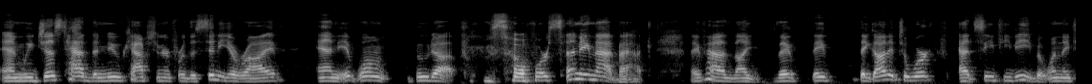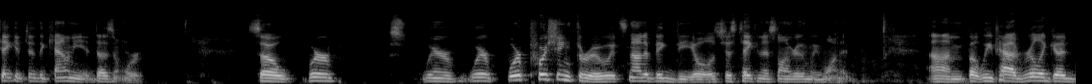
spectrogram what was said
And we just had the new captioner for the city arrive and it won't boot up. So we're sending that mm-hmm. back. They've had like, they've, they they got it to work at CTV, but when they take it to the county, it doesn't work. So we're, we're, we're, we're pushing through. It's not a big deal. It's just taking us longer than we wanted. Um, but we've had really good,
